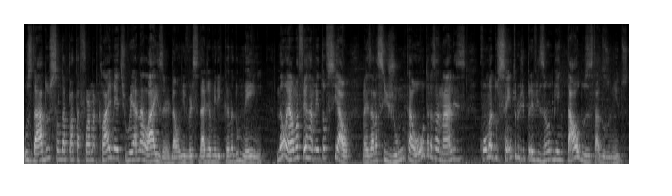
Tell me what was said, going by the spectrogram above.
Os dados são da plataforma Climate Reanalyzer da Universidade Americana do Maine. Não é uma ferramenta oficial, mas ela se junta a outras análises, como a do Centro de Previsão Ambiental dos Estados Unidos,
